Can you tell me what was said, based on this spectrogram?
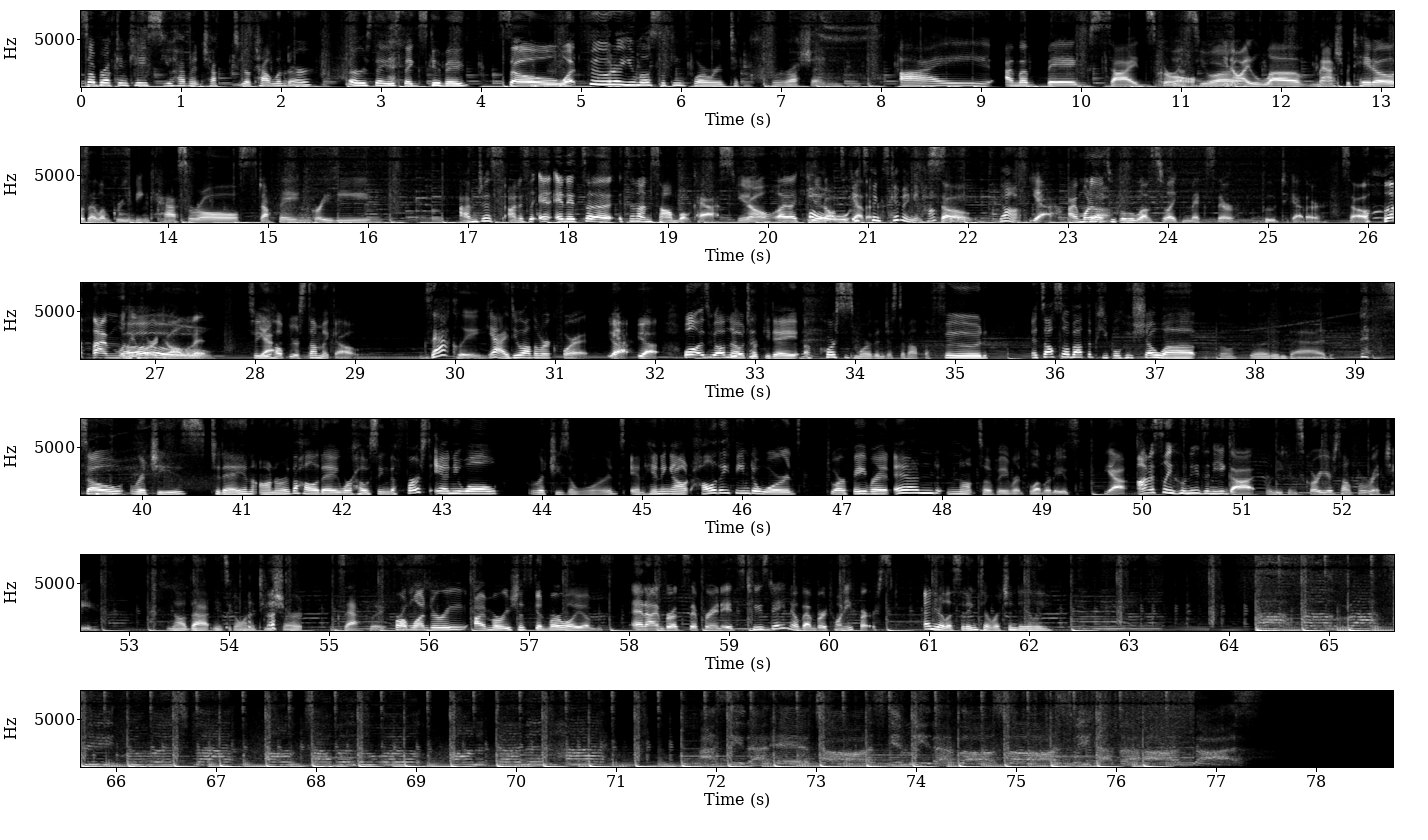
So, Brooke, in case you haven't checked your calendar, Thursday is Thanksgiving. So, mm-hmm. what food are you most looking forward to crushing? I I'm a big sides girl. Yes, you are. You know, I love mashed potatoes. I love green bean casserole, stuffing, gravy. I'm just honestly, and, and it's a it's an ensemble cast. You know, I like eat it all Oh, together. It's Thanksgiving. and has So. Yeah. Yeah, I'm one of those people who loves to like mix their food together. So I'm looking forward to all of it. Oh, So, you Yeah. help your stomach out. Exactly. Yeah, I do all the work for it. Yeah, yeah. Well, as we all know, Turkey Day, of course, is more than just about the food. It's also about the people who show up, both good and bad. So, Richie's, today, in honor of the holiday, we're hosting the first annual Richie's Awards and handing out holiday themed awards to our favorite and not so favorite celebrities. Yeah. Honestly, who needs an EGOT when you can score yourself a Richie? Now, that needs to go on a t shirt. Exactly. From Wondery, I'm Aricia Skidmore Williams, And I'm Brooke Siffrinn. It's Tuesday, November 21st. and you're listening to Rich and Daily.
